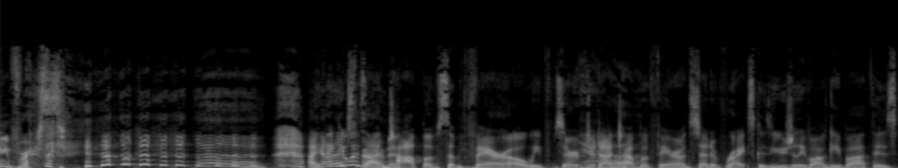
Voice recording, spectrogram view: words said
we first. I think it was on top of some farro. We served it on top of farro instead of rice because usually vangibath is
